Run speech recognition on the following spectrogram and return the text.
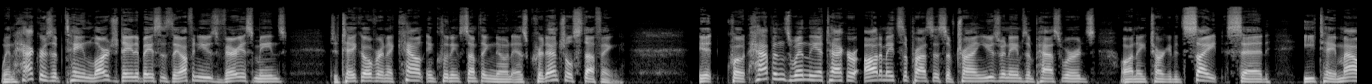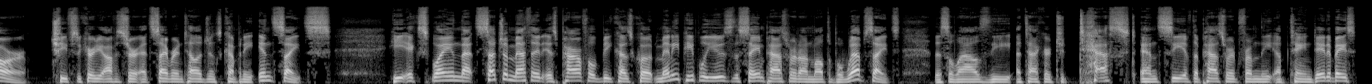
when hackers obtain large databases, they often use various means to take over an account, including something known as credential stuffing. It, quote, happens when the attacker automates the process of trying usernames and passwords on a targeted site, said Itay Maor, chief security officer at cyber intelligence company IntSights. He explained that such a method is powerful because, quote, many people use the same password on multiple websites. This allows the attacker to test and see if the password from the obtained database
